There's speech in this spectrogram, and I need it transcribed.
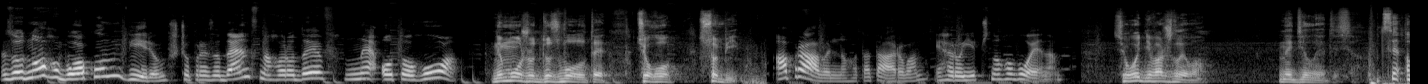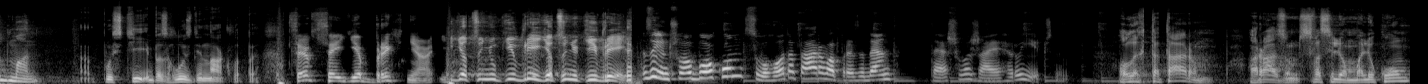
З одного боку, вірю, що президент нагородив не отого, Не можуть дозволити цього собі. а правильного Татарова, героїчного воїна. Сьогодні важливо не ділитися. Це обман. пусті і безглузді наклепи. Це все є брехня. Яценюк єврей, Яценюк єврей. З іншого боку, свого Татарова президент теж вважає героїчним. Олег Татаром разом з Василем Малюком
